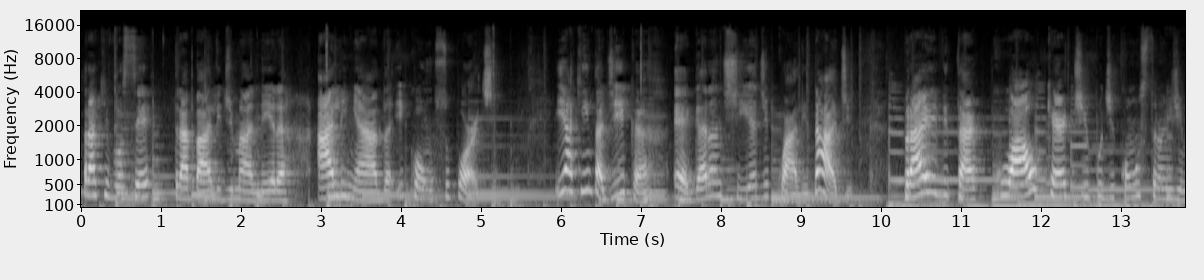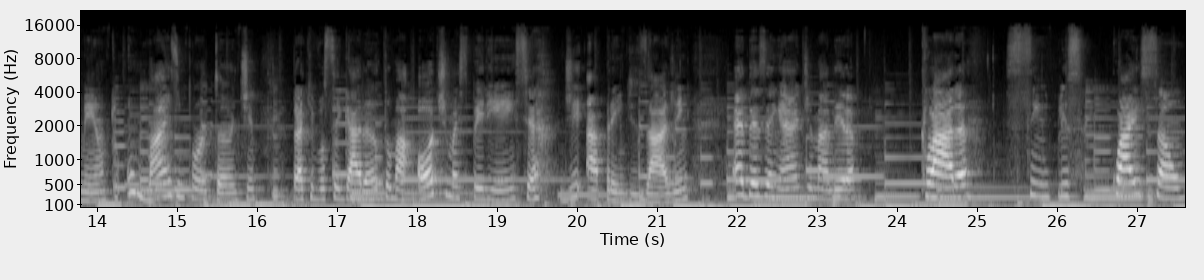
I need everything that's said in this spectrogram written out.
para que você trabalhe de maneira alinhada e com suporte. E a quinta dica é garantia de qualidade. Para evitar qualquer tipo de constrangimento, o mais importante para que você garanta uma ótima experiência de aprendizagem é desenhar de maneira clara, simples, quais são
